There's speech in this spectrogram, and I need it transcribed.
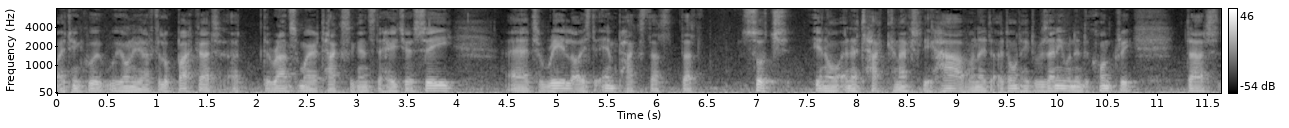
I think we, we only have to look back at, at the ransomware attacks against the HSE uh, to realise the impacts that, that such you know an attack can actually have. And I, I don't think there was anyone in the country that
